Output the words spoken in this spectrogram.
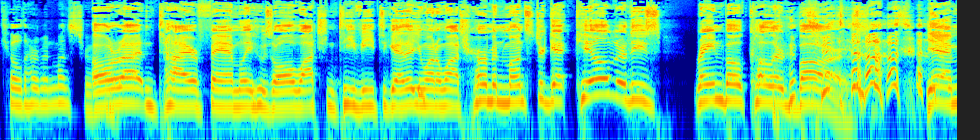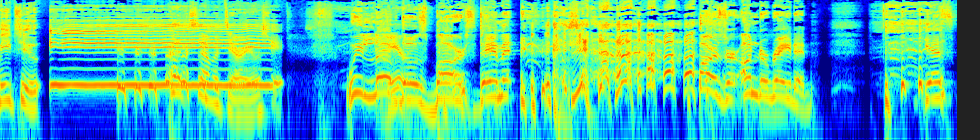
killed Herman Munster. All right, entire family who's all watching TV together. You want to watch Herman Munster get killed or these rainbow colored bars? yeah, me too. Pet Sematary. We love Scary. those bars, damn it. bars are underrated. Yes,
